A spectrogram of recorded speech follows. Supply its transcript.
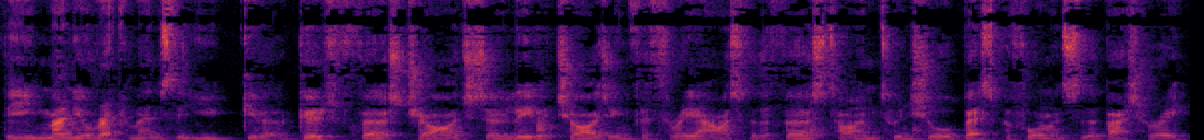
The manual recommends that you give it a good first charge so leave it charging for three hours for the first time to ensure best performance of the battery.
